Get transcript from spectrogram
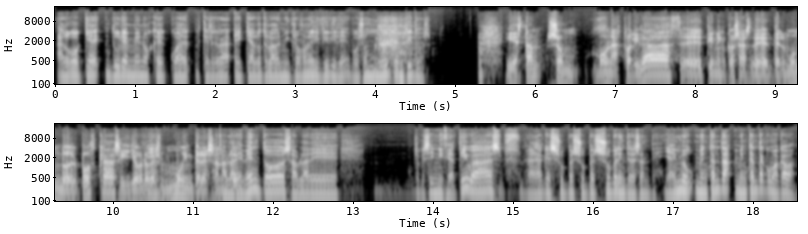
algo que dure menos que, que, el eh, que al otro lado del micrófono es difícil, ¿eh? Porque son muy cortitos. y están, son una actualidad, eh, tienen cosas de- del mundo del podcast y yo creo que es muy interesante. habla de eventos, habla de, yo qué sé, iniciativas. La verdad que es súper, súper, súper interesante. Y a mí me, me encanta, me encanta cómo acaba.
